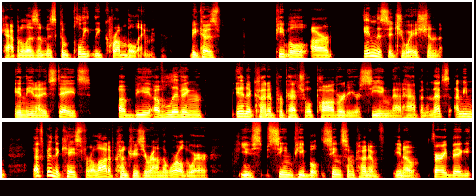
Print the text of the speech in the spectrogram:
capitalism is completely crumbling because people are in the situation in the United States of be of living in a kind of perpetual poverty or seeing that happen. And that's, I mean, that's been the case for a lot of countries around the world where you've seen people, seen some kind of, you know, very big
